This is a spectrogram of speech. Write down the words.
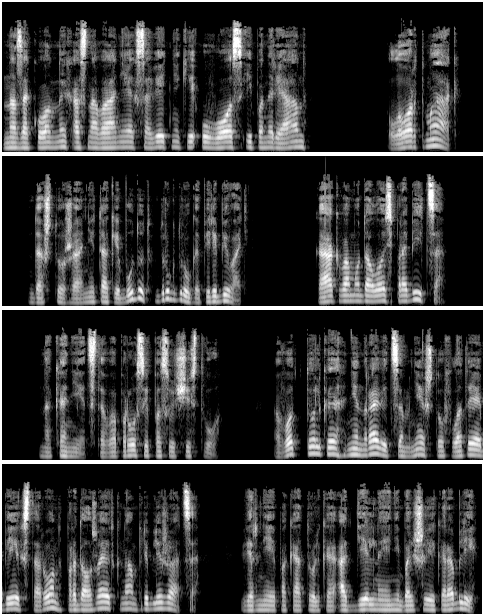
На законных основаниях советники Увоз и Панариан – «Лорд Мак, да что же, они так и будут друг друга перебивать? Как вам удалось пробиться? Наконец-то вопросы по существу. Вот только не нравится мне, что флоты обеих сторон продолжают к нам приближаться. Вернее, пока только отдельные небольшие корабли,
